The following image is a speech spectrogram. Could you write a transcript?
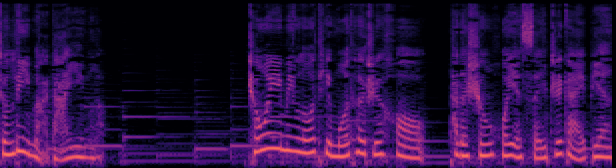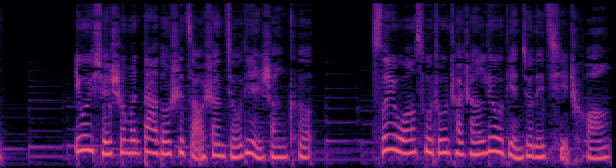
就立马答应了。成为一名裸体模特之后，他的生活也随之改变。因为学生们大多是早上九点上课，所以王素忠常常六点就得起床，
